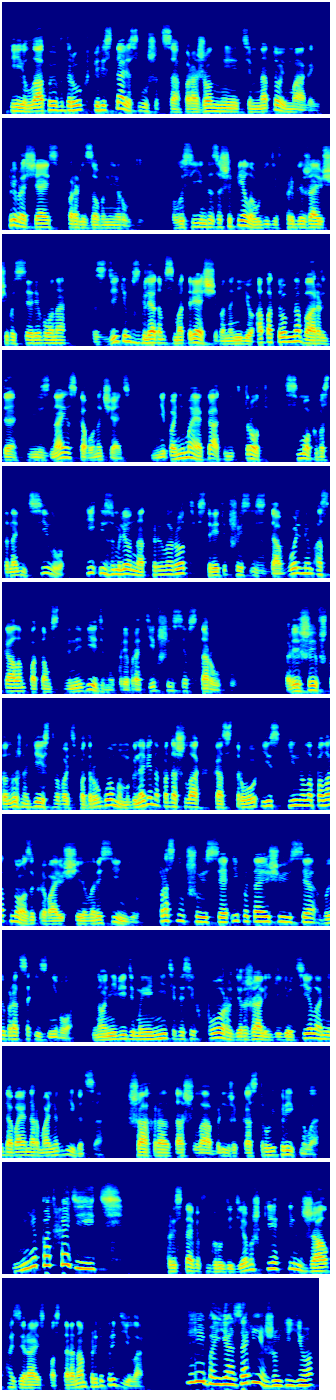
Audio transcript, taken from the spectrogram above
и лапы вдруг перестали слушаться, пораженные темнотой магой, превращаясь в парализованные руки. Лусиинда зашипела, увидев приближающегося Ревона, с диким взглядом смотрящего на нее, а потом на Варальда, не зная, с кого начать. Не понимая, как Никтрот смог восстановить силу, и изумленно открыла рот, встретившись с довольным оскалом потомственной ведьмы, превратившейся в старуху. Решив, что нужно действовать по-другому, мгновенно подошла к костру и скинула полотно, закрывающее Ларисинью, проснувшуюся и пытающуюся выбраться из него. Но невидимые нити до сих пор держали ее тело, не давая нормально двигаться. Шахра отошла ближе к костру и крикнула — «Не подходить!» Приставив к груди девушки кинжал, озираясь по сторонам, предупредила. «Либо я зарежу ее!»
